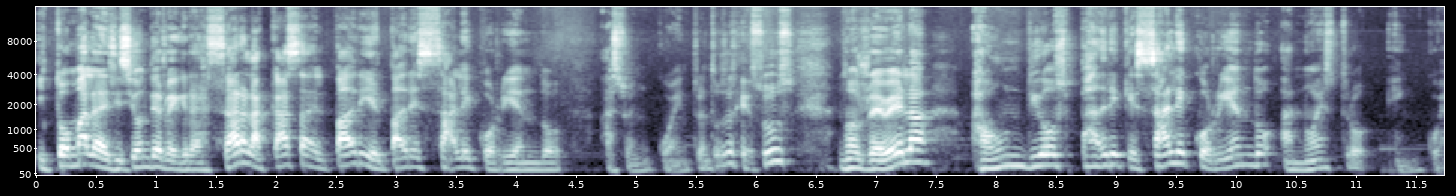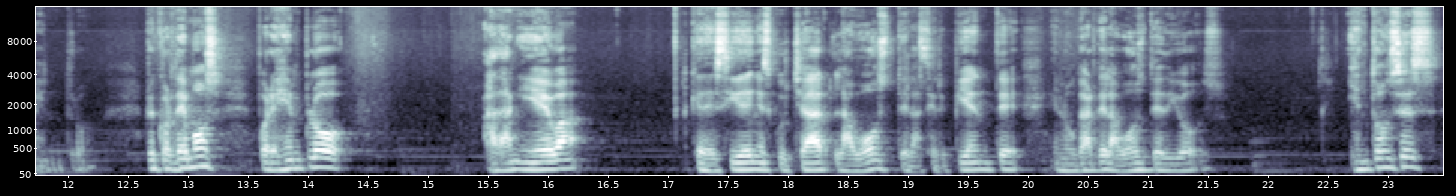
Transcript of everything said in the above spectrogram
y toma la decisión de regresar a la casa del Padre y el Padre sale corriendo a su encuentro. Entonces Jesús nos revela a un Dios Padre que sale corriendo a nuestro encuentro. Recordemos, por ejemplo, Adán y Eva que deciden escuchar la voz de la serpiente en lugar de la voz de Dios. Y entonces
